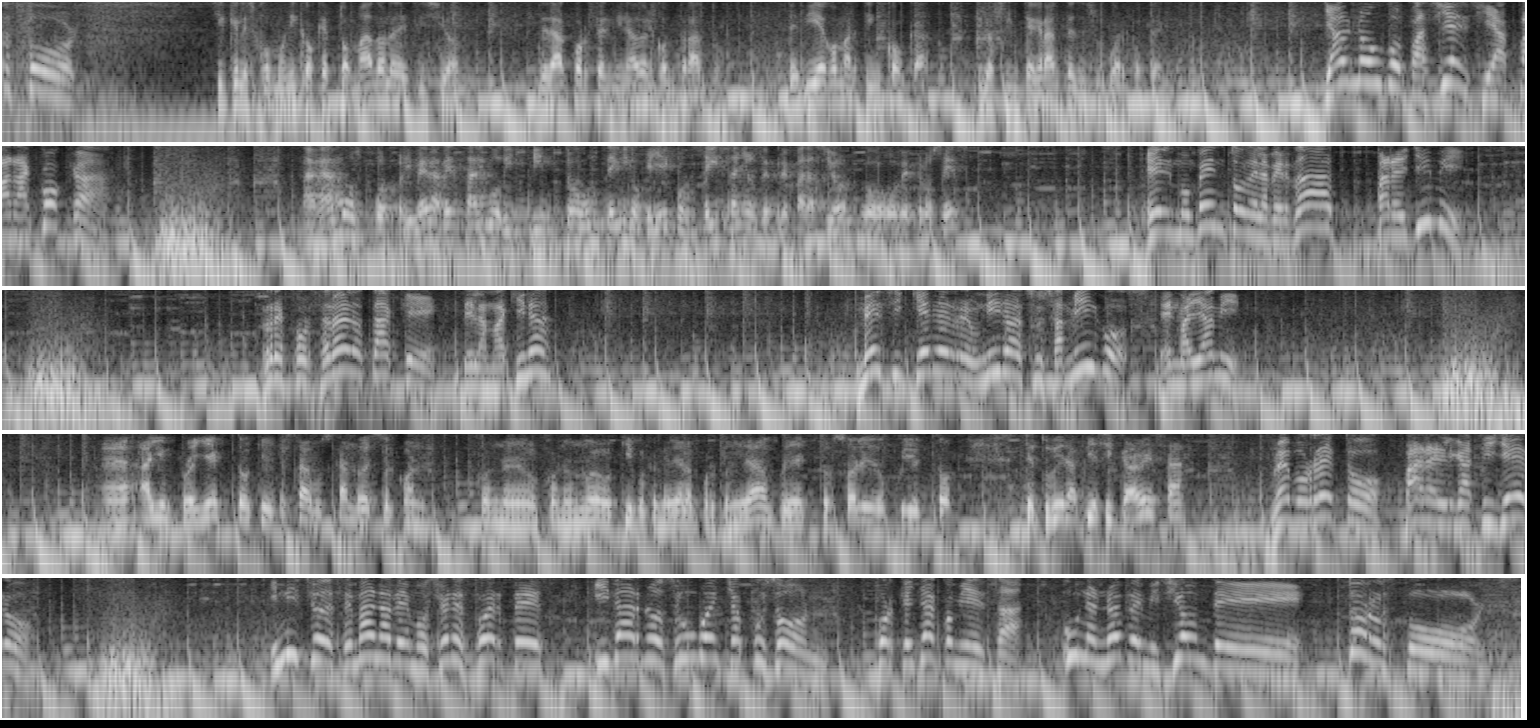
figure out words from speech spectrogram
Total Sports. Así que les comunico que he tomado la decisión de dar por terminado el contrato de Diego Martín Coca y los integrantes de su cuerpo técnico. Ya no hubo paciencia para Coca. Hagamos por primera vez algo distinto, un técnico que llegue con seis años de preparación o, o de proceso. El momento de la verdad para el Jimmy. ¿Reforzará el ataque de la máquina? Messi quiere reunir a sus amigos en Miami. Eh, hay un proyecto que está buscando eso con, con, eh, con un nuevo equipo que me dé la oportunidad, un proyecto sólido, un proyecto que tuviera pies y cabeza. Nuevo reto para el gatillero. Inicio de semana de emociones fuertes y darnos un buen chapuzón, porque ya comienza una nueva emisión de Total Sports.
